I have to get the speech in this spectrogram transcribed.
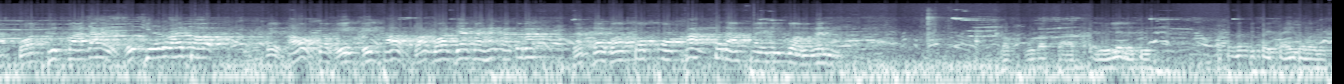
นักบอลขึ้นมาได้โคเชียร์อะไรต่อไม่เอาเจ้าเอกเอกเท้าบางบอลแยกไปให้กับเจ้านั้นนั่นได้บอลตบออกข้างสนามไปดีกว่าว่างั้นรับผู้รักษาใจเล่นเลยดู อาจารย์จะไปใส่ตัวเลย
